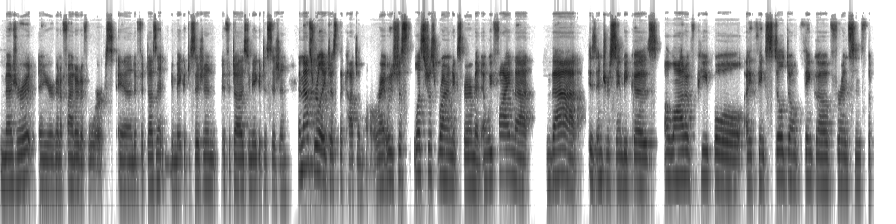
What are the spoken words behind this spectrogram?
measure it and you're going to find out if it works. And if it doesn't, you make a decision. If it does, you make a decision. And that's really just the kata model, right? It's just let's just run an experiment. And we find that that is interesting because a lot of people, I think, still don't think of, for instance, the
